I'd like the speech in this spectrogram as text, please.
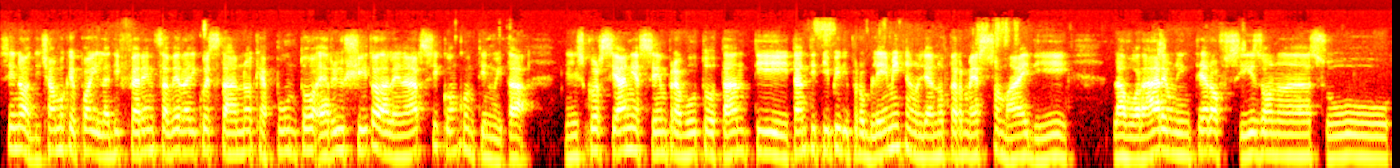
sì, no, diciamo che poi la differenza vera di quest'anno è che appunto è riuscito ad allenarsi con continuità. Negli scorsi anni ha sempre avuto tanti, tanti tipi di problemi che non gli hanno permesso mai di lavorare un'intera off-season su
